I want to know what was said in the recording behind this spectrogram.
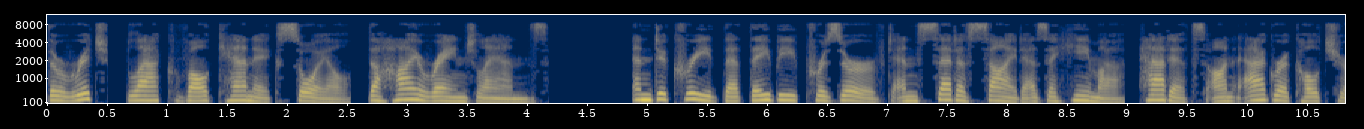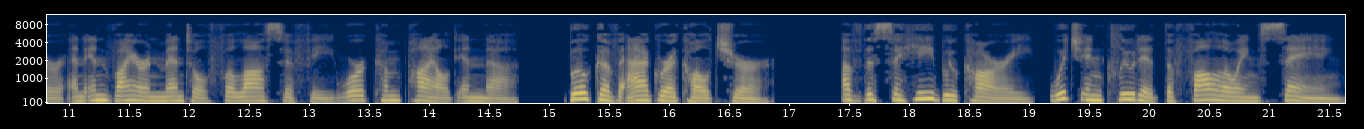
the rich, black volcanic soil, the high rangelands, and decreed that they be preserved and set aside as a hima. Hadiths on agriculture and environmental philosophy were compiled in the Book of Agriculture of the Sahih Bukhari, which included the following saying,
